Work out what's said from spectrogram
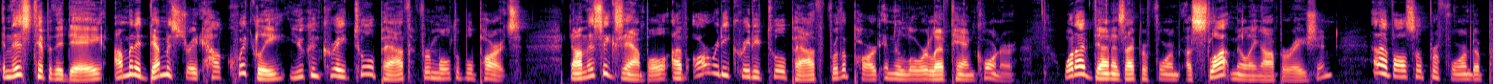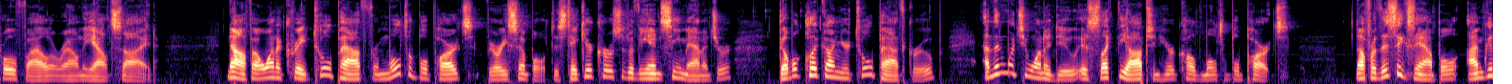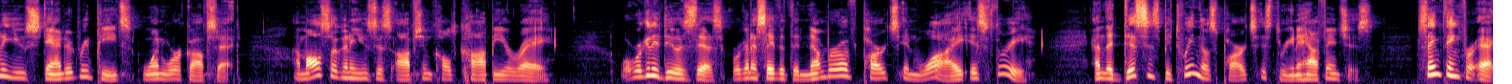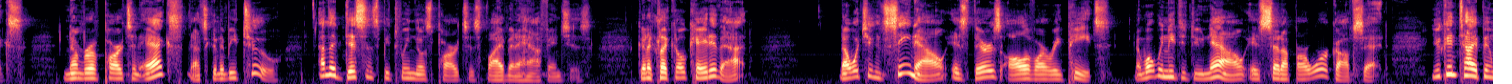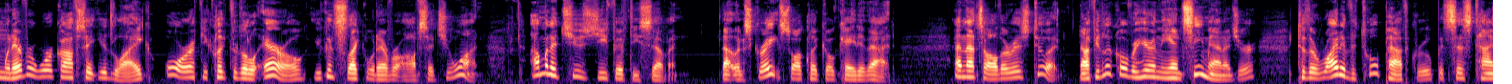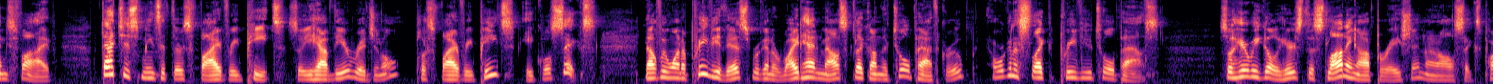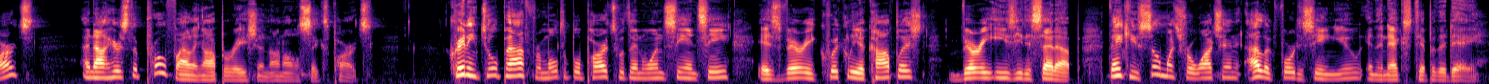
In this tip of the day, I'm going to demonstrate how quickly you can create toolpath for multiple parts. Now in this example, I've already created toolpath for the part in the lower left-hand corner. What I've done is I performed a slot milling operation, and I've also performed a profile around the outside. Now if I want to create toolpath for multiple parts, very simple. Just take your cursor to the NC Manager, double click on your toolpath group, and then what you want to do is select the option here called multiple parts. Now for this example, I'm going to use standard repeats, one work offset. I'm also going to use this option called copy array. What we're going to do is this. We're going to say that the number of parts in Y is 3, and the distance between those parts is 3.5 inches. Same thing for X. Number of parts in X, that's going to be 2, and the distance between those parts is 5.5 inches. Going to click OK to that. Now what you can see now is there's all of our repeats. And what we need to do now is set up our work offset. You can type in whatever work offset you'd like, or if you click the little arrow, you can select whatever offset you want. I'm going to choose G57. That looks great, so I'll click OK to that. And that's all there is to it. Now if you look over here in the NC Manager, to the right of the toolpath group, it says times 5. That just means that there's 5 repeats. So you have the original plus 5 repeats equals 6. Now if we want to preview this, we're going to right hand mouse click on the toolpath group and we're going to select preview toolpaths. So here we go. Here's the slotting operation on all six parts. And now here's the profiling operation on all six parts. Creating toolpath for multiple parts within OneCNC is very quickly accomplished, very easy to set up. Thank you so much for watching. I look forward to seeing you in the next tip of the day.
